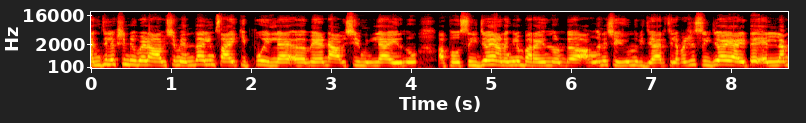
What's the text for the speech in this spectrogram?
അഞ്ചു ലക്ഷം രൂപയുടെ ആവശ്യം എന്തായാലും സായിക്ക് ഇപ്പോ ഇല്ല വേണ്ട ആവശ്യമില്ലായിരുന്നു. അപ്പോ സിജോ ആണെങ്കിലും പറയുന്നുണ്ട് അങ്ങനെ ചെയ്യുമെന്ന് വിചാരിച്ചില്ല. പക്ഷെ സിജോയ് ആയിട്ട് എല്ലാം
